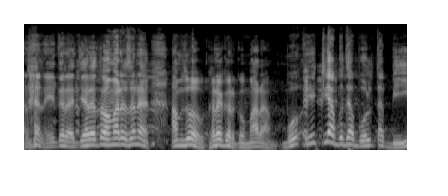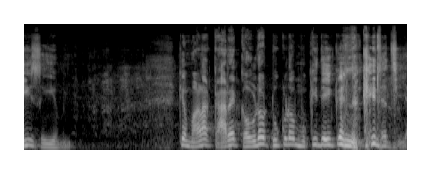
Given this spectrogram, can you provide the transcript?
અરે નહીંતર અત્યારે તો અમારે છે ને, આમ જો, ખરેખર કહું, મારા આમ એટલા બધા બોલતા બી છીએ અમે કે મારા કારે કવડો ટુકડો મૂકી દઈ કે નક્કી નથી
